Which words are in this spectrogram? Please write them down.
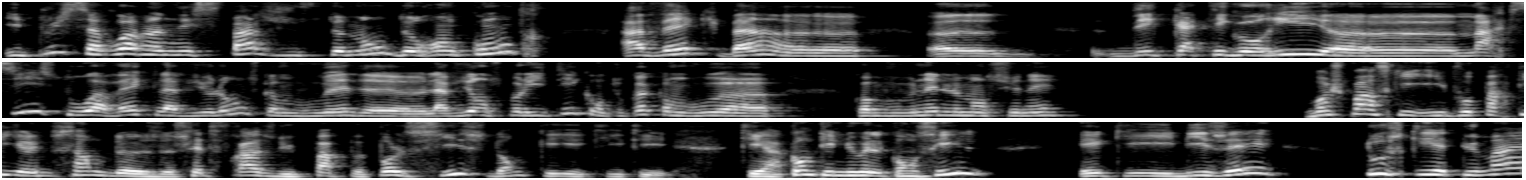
il puisse avoir un espace justement de rencontre avec ben, euh, euh, des catégories euh, marxistes ou avec la violence, comme vous venez de- la violence politique, en tout cas comme vous, euh, comme vous venez de le mentionner? Moi, je pense qu'il faut partir, il me semble, de, cette phrase du pape Paul VI, donc, qui, qui, qui, qui a continué le concile et qui disait, tout ce qui est humain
